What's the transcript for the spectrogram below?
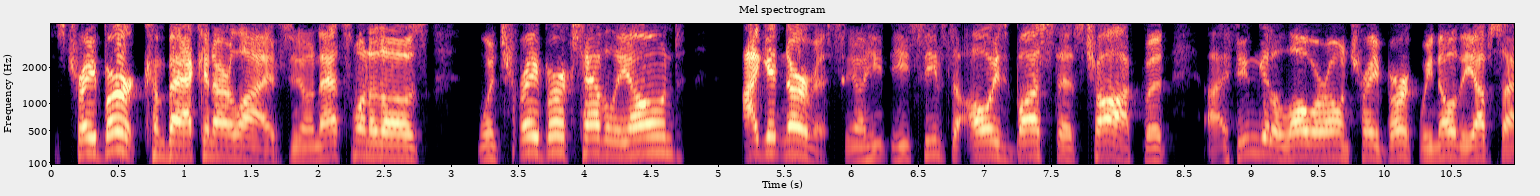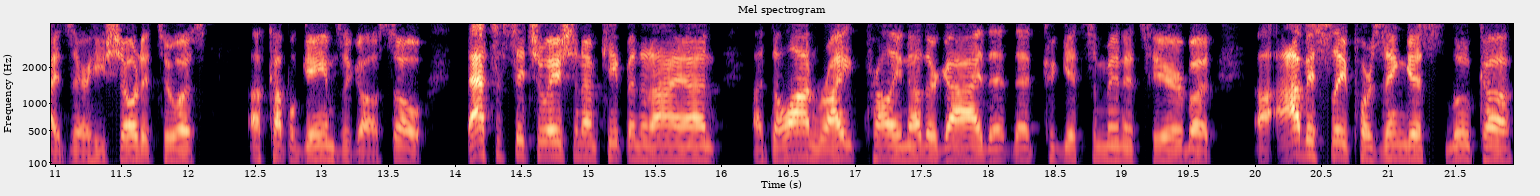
does Trey Burke come back in our lives? You know, and that's one of those when Trey Burke's heavily owned, I get nervous. You know, he, he seems to always bust as chalk, but uh, if you can get a lower owned Trey Burke, we know the upsides there. He showed it to us a couple games ago. So that's a situation I'm keeping an eye on. Uh, Delon Wright, probably another guy that, that could get some minutes here, but uh, obviously Porzingis, Luka,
